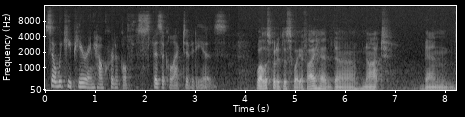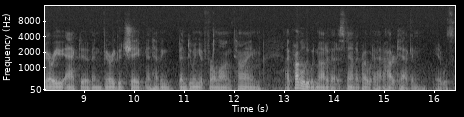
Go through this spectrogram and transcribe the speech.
So we keep hearing how critical physical activity is. Well, let's put it this way: if I had uh, not been very active and very good shape, and having been doing it for a long time, I probably would not have had a stent. I probably would have had a heart attack, and it was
